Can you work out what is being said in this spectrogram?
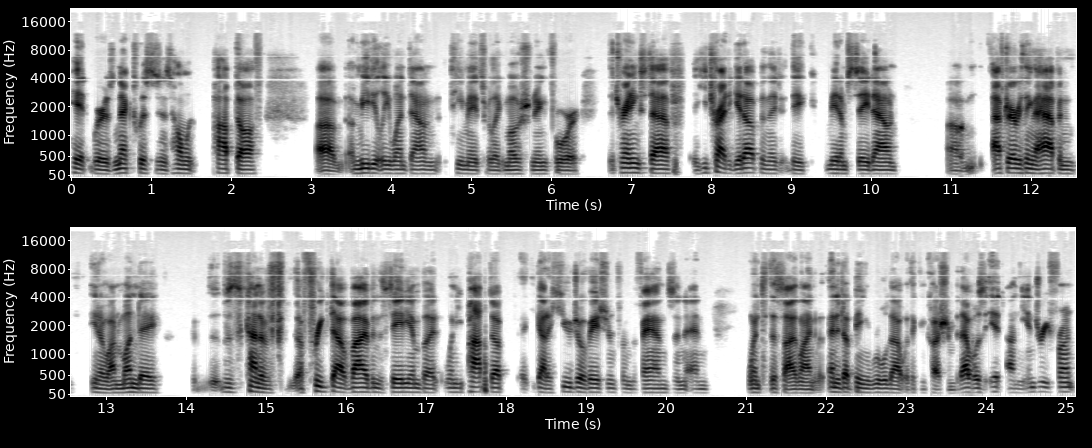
hit where his neck twisted and his helmet popped off. Um, immediately went down. Teammates were like motioning for the training staff. He tried to get up, and they they made him stay down. Um, after everything that happened, you know, on Monday, was kind of a freaked out vibe in the stadium. But when he popped up, he got a huge ovation from the fans, and and went to the sideline. Ended up being ruled out with a concussion, but that was it on the injury front.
